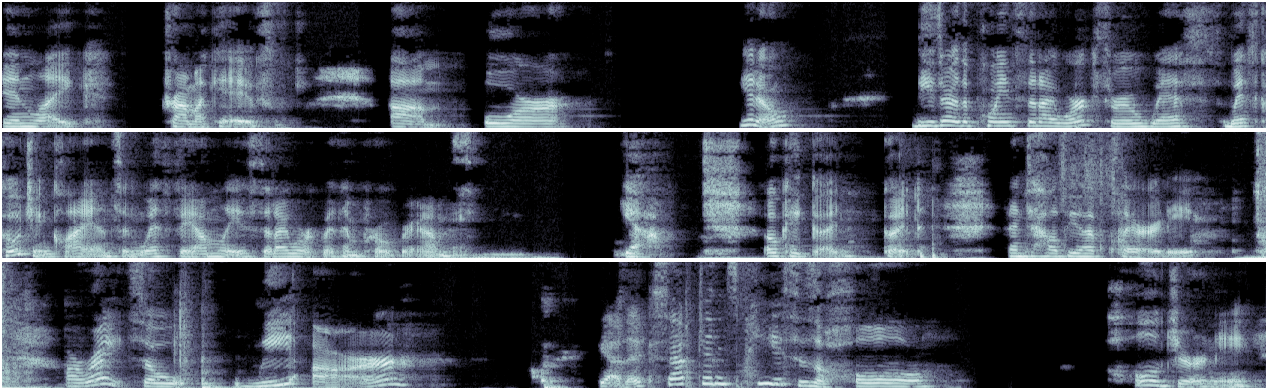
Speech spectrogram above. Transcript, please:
in like trauma cave um, or, you know, these are the points that I work through with with coaching clients and with families that I work with in programs. Yeah. Okay, good. Good. And to help you have clarity. All right. So we are yeah, the acceptance piece is a whole whole journey.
